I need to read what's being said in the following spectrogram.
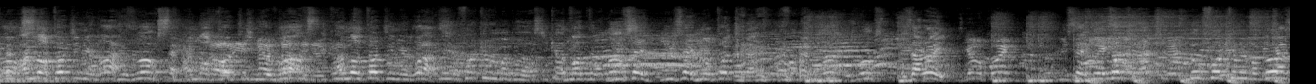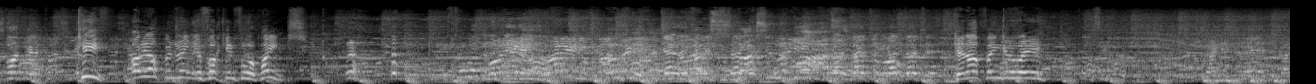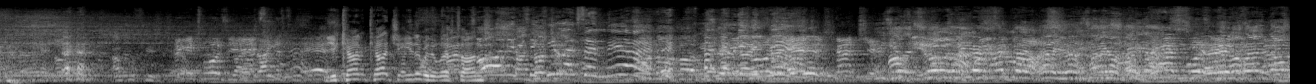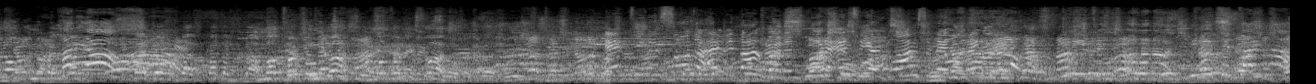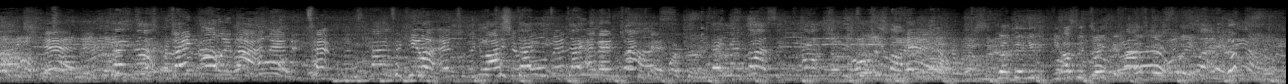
I'm not touching your glass. You've lost. I'm not touching your glass. I'm not touching your glass. You're fucking with my glass. You can't I'm not, fuck with you said you said no touching it. You've lost. Is that right? Go, point. You said no touching it. No fucking with my Can't glass. Keith, hurry up and drink your fucking four pints. Gently, finish. Smash in the glass. Don't touch it. It. Get that finger away. Bring it towards the edge. You can't catch it either with the left hand. Oh, the tequila's in there. Catch it. Hurry up. I'm not touching the glass. I'm not touching the glass. Empty the soda out of that one and pour it into your glass and then drink it. You need to, no, no, no. You need to down that. Yeah. Down that. Drink all of that and then tip the tequila into the glass you're holding and then drink it. Down your glass. Actually, tequila. Yeah. No, no, you, you have to drink it.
